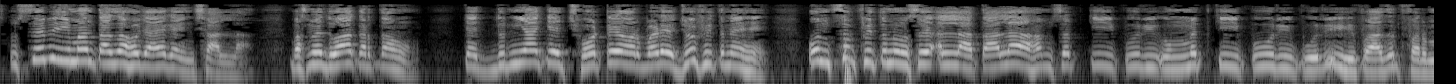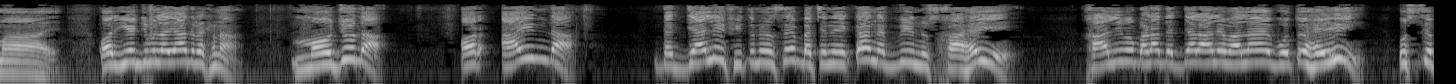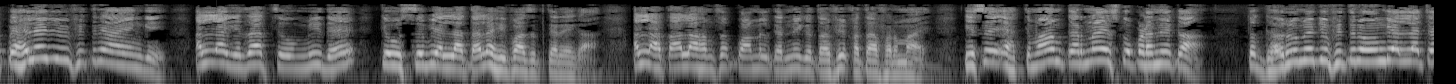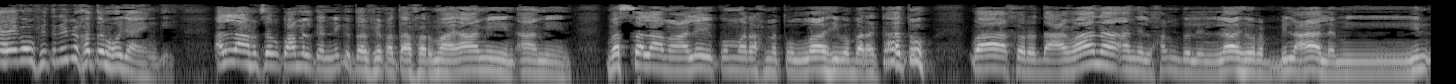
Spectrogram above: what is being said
اس سے بھی ایمان تازہ ہو جائے گا انشاءاللہ۔ بس میں دعا کرتا ہوں کہ دنیا کے چھوٹے اور بڑے جو فتنے ہیں ان سب فتنوں سے اللہ تعالی ہم سب کی پوری امت کی پوری پوری حفاظت فرمائے۔ اور یہ جملہ یاد رکھنا، موجودہ اور آئندہ دجالی فتنوں سے بچنے کا نبی نسخہ ہے یہ۔ خالی وہ بڑا دجال آنے والا ہے، وہ تو ہے ہی۔ اس سے پہلے جو فتنے آئیں گے، اللہ کی ذات سے امید ہے کہ اس سے بھی اللہ تعالیٰ حفاظت کرے گا۔ اللہ تعالیٰ ہم سب کو عمل کرنے کی توفیق عطا فرمائے۔ اسے اہتمام کرنا ہے اس کو پڑھنے کا۔ تو گھروں میں جو فتنے ہوں گے، اللہ چاہے گا وہ فتنے بھی ختم ہو جائیں گے۔ اللہ ہم سب کو عمل کرنے کی توفیق عطا فرمائے۔ آمین آمین۔ والسلام علیکم ورحمۃ اللہ وبرکاتہ۔ واخر دعوانا ان الحمد للہ رب العالمین۔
